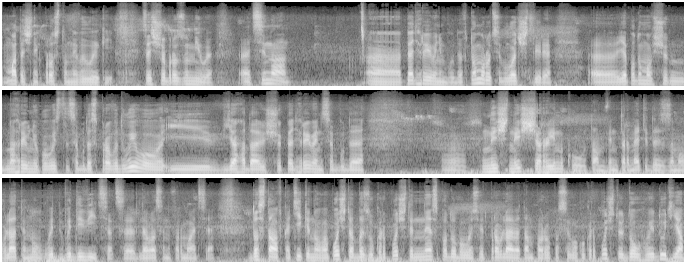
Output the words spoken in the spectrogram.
маточник просто невеликий. Це щоб розуміли. Е, Ціна. е, 5 гривень буде. В тому році було 4. Е, Я подумав, що на гривню повисти це буде справедливо, і я гадаю, що 5 гривень це буде е, ниж, нижче ринку, там в інтернеті десь замовляти. Ну, ви, ви дивіться, це для вас інформація. Доставка, тільки нова почта, без Укрпочти. Не сподобалось, відправляю там пару посилок Укрпочтою, довго йдуть. Я,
